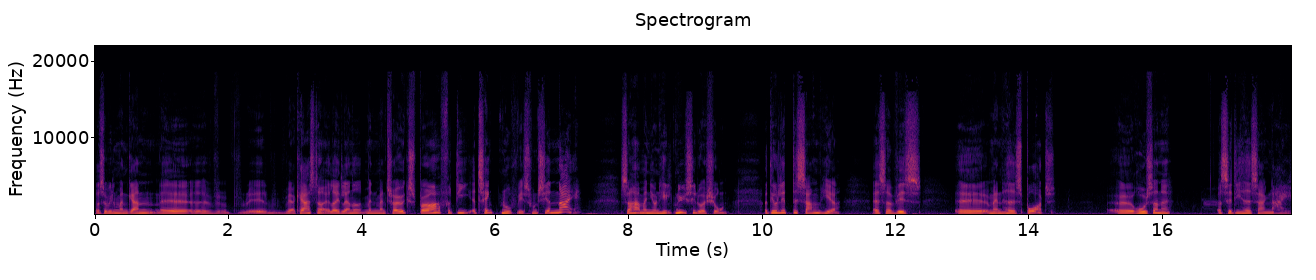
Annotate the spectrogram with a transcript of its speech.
og så ville man gerne øh, øh, være kærester eller et eller andet, men man tør jo ikke spørge, fordi at tænk nu, hvis hun siger nej, så har man jo en helt ny situation. Og det er jo lidt det samme her. Altså hvis øh, man havde spurgt øh, russerne, og så de havde sagt, nej,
